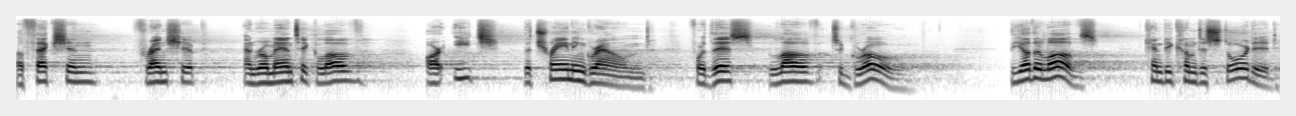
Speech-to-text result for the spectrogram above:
Affection, friendship, and romantic love are each the training ground for this love to grow. The other loves can become distorted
